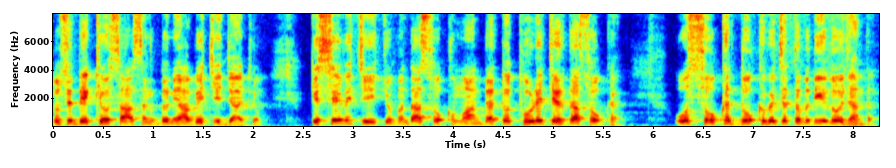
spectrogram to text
ਤੁਸੀਂ ਦੇਖਿਓ ਸਾਸੰਗ ਦੁਨਿਆਵੀ ਚੀਜ਼ਾਂ ਚੋਂ, ਕਿਸੇ ਵੀ ਚੀਜ਼ ਚੋਂ ਬੰਦਾ ਸੁੱਖ ਮੰਨਦਾ ਤਾਂ ਥੋੜੇ ਚਿਰ ਦਾ ਸੁੱਖ ਹੈ। ਉਹ ਸੁੱਖ ਦੁੱਖ ਵਿੱਚ ਤਬਦੀਲ ਹੋ ਜਾਂਦਾ।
